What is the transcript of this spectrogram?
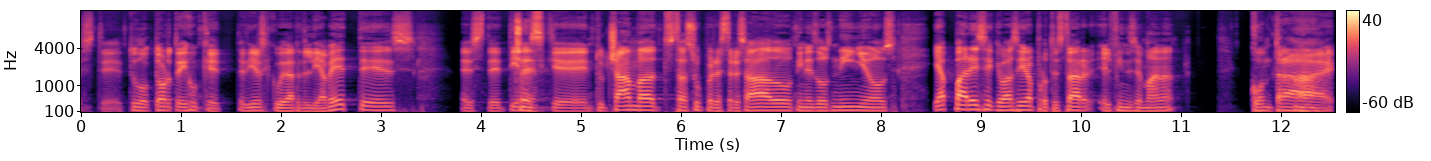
este, tu doctor te dijo que te tienes que cuidar del diabetes, este, tienes Sí. que en tu chamba estás súper estresado, tienes dos niños, ya parece que vas a ir a protestar el fin de semana contra Ajá.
